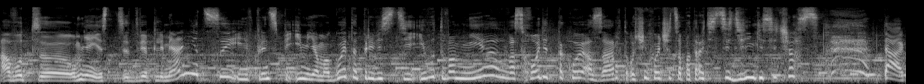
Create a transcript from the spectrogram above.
А вот э, у меня есть две племянницы, и, в принципе, им я могу это привезти, и вот во мне восходит такой азарт, очень хочется потратить эти деньги сейчас. Так,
